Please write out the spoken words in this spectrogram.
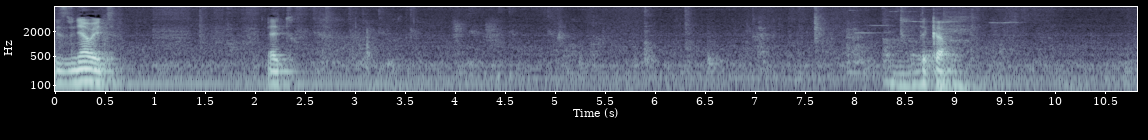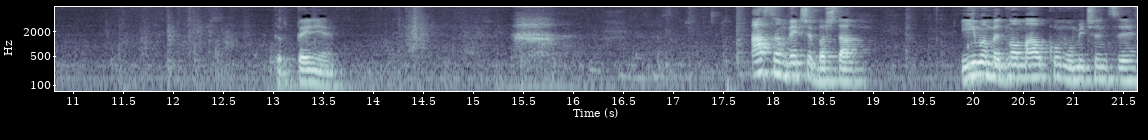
Извинявайте. Ето. Така. Търпение. Аз съм вече баща. И имам едно малко момиченце,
